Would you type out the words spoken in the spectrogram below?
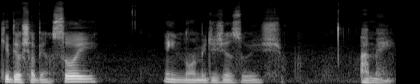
Que Deus te abençoe, em nome de Jesus. Amém.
